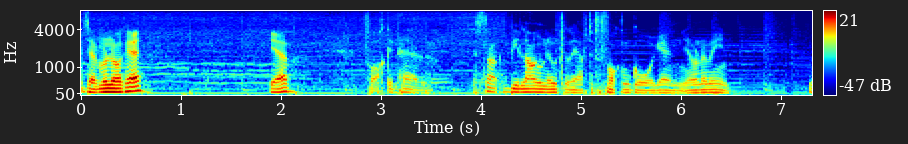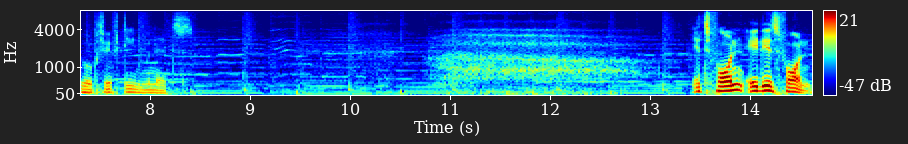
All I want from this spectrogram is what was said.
Is everyone okay? Yeah? Fucking hell. It's not gonna be long now till I have to fucking go again, you know what I mean? About 15 minutes. It's fun, it is fun.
